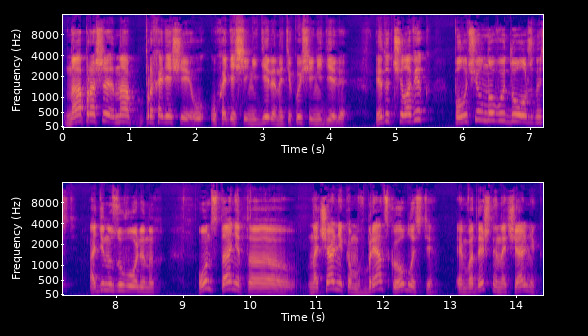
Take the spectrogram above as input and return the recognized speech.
На, проше... на проходящей, уходящей неделе, на текущей неделе, этот человек получил новую должность, один из уволенных. Он станет э, начальником в Брянской области, МВДшный начальник.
